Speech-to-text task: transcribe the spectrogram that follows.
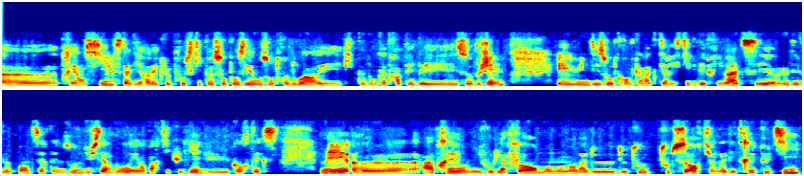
euh, préhensiles, c'est-à-dire avec le pouce qui peut s'opposer aux autres doigts et qui peut donc attraper des objets. Et une des autres grandes caractéristiques des primates, c'est euh, le développement de certaines zones du cerveau et en particulier du cortex. Mais euh, après, au niveau de la forme, on en a de, de toutes sortes. Il y en a des très petits,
